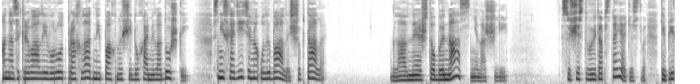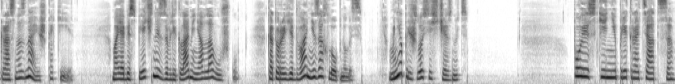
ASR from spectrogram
Она закрывала его рот прохладной, пахнущей духами ладошкой, снисходительно улыбалась, шептала. «Главное, чтобы нас не нашли. Существуют обстоятельства, ты прекрасно знаешь, какие. Моя беспечность завлекла меня в ловушку, которая едва не захлопнулась. Мне пришлось исчезнуть». «Поиски не прекратятся»,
